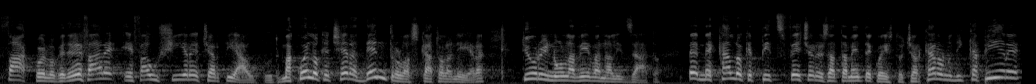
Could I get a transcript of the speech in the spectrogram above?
fa quello che deve fare e fa uscire certi output. Ma quello che c'era dentro la scatola nera, Turing non l'aveva analizzato. Beh, McCulloch e Pitts fecero esattamente questo, cercarono di capire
